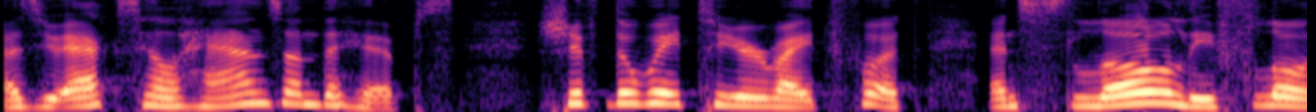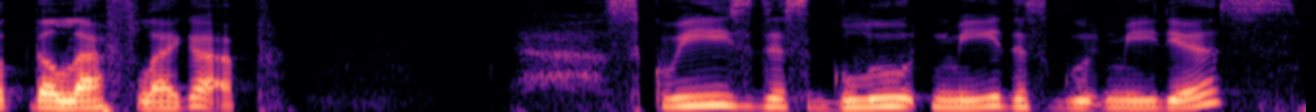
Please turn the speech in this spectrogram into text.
As you exhale, hands on the hips, shift the weight to your right foot and slowly float the left leg up. Squeeze this glute med, this glute medius,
